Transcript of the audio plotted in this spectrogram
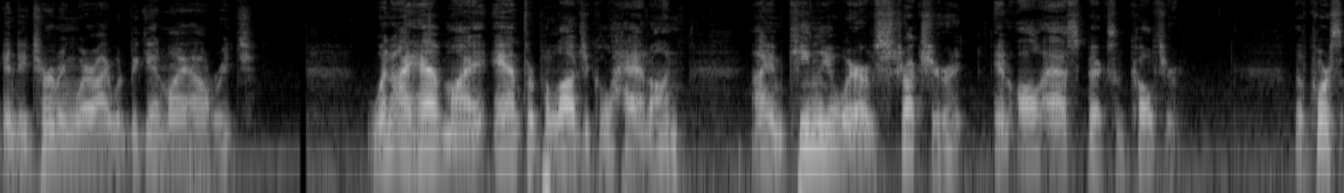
and determine where I would begin my outreach. When I have my anthropological hat on, I am keenly aware of structure in all aspects of culture. Of course,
